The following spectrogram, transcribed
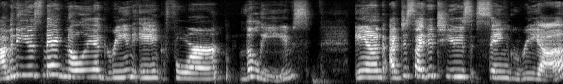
I'm going to use Magnolia green ink for the leaves. And I've decided to use Sangria.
